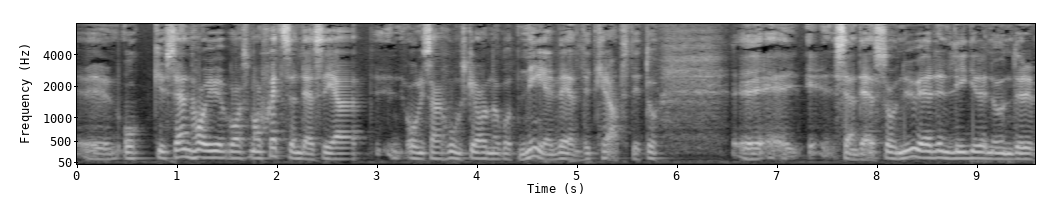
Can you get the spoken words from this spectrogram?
Ehm, och sen har ju vad som har skett sen dess är att organisationsgraden har gått ner väldigt kraftigt. Och Eh, eh, sen dess. Och nu är den, ligger den under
